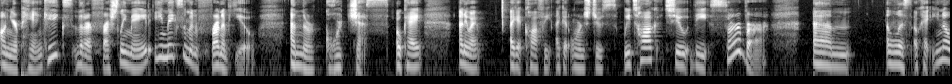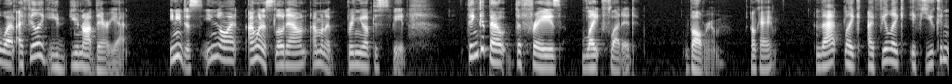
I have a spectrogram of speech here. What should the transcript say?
on your pancakes that are freshly made. He makes them in front of you and they're gorgeous. Okay. Anyway, I get coffee, I get orange juice. We talk to the server. Um, and listen, okay, you know what? I feel like you you're not there yet. You need to you know what? I'm gonna slow down. I'm gonna bring you up to speed. Think about the phrase light flooded ballroom. Okay that like i feel like if you can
